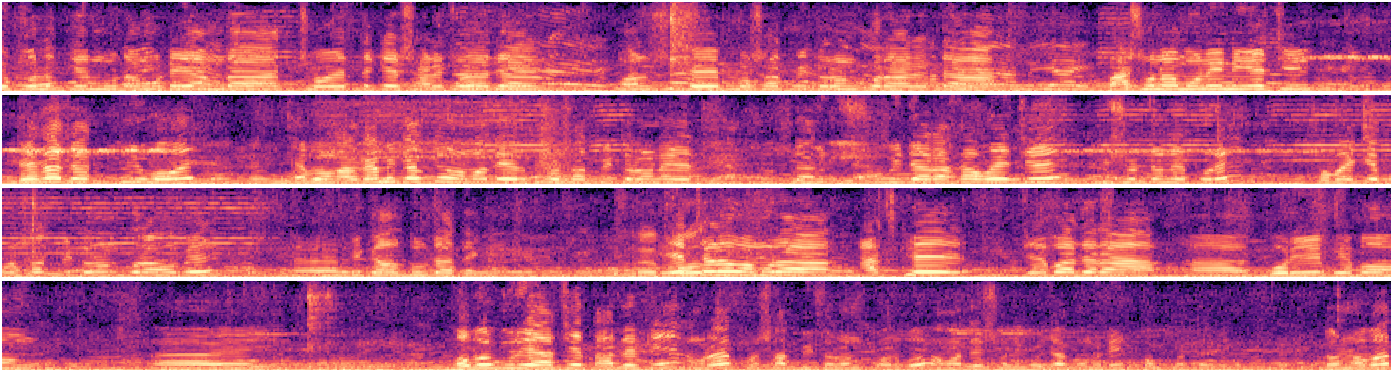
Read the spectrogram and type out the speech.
উপলক্ষে মোটামুটি আমরা ছয় থেকে সাড়ে ছয় হাজার মানুষকে প্রসাদ বিতরণ করার একটা বাসনা মনে নিয়েছি। দেখা যাক কী হয় এবং আগামীকালকেও আমাদের প্রসাদ বিতরণের সুবি- সুবিধা রাখা হয়েছে বিসর্জনের পরে সবাইকে প্রসাদ বিতরণ করা হবে বিকাল দুটা থেকে। এছাড়াও আমরা আজকে যে বা যারা গরিব এবং ভবঘুরে আছে তাদেরকে আমরা প্রসাদ বিতরণ করব আমাদের শনি পূজা কমিটির পক্ষ থেকে। ধন্যবাদ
